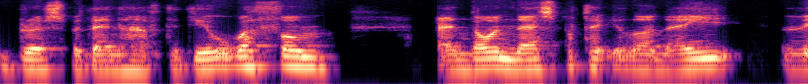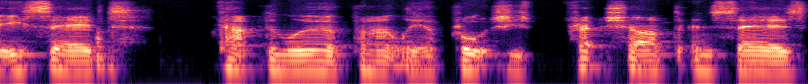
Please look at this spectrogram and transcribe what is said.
Bruce would then have to deal with them. And on this particular night, they said Captain Lou apparently approaches Pritchard and says,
